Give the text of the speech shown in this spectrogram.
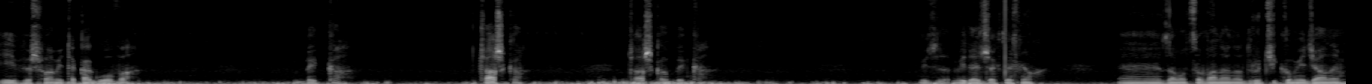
i wyszła mi taka głowa byka. Czaszka. Czaszka byka. Widać, że ktoś miał zamocowane na druciku miedzianym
